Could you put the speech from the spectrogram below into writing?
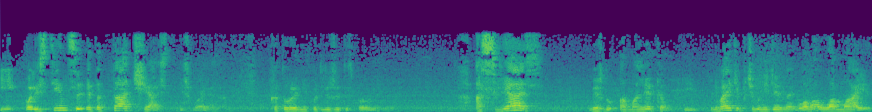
И палестинцы это та часть Ишмаэля, которая не подлежит исправлению. А связь между Амалеком и... Понимаете, почему недельная глава ломает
